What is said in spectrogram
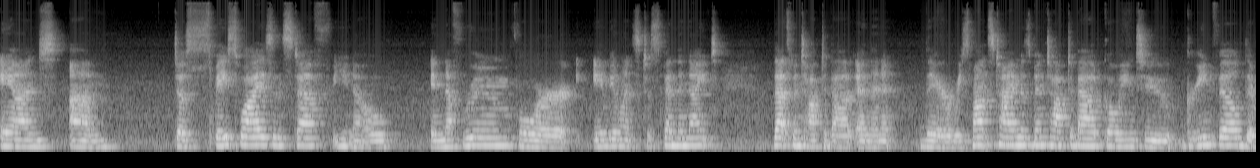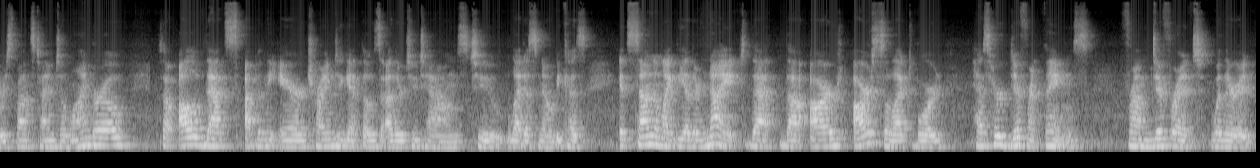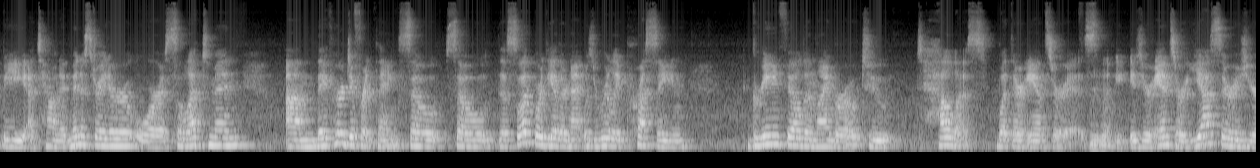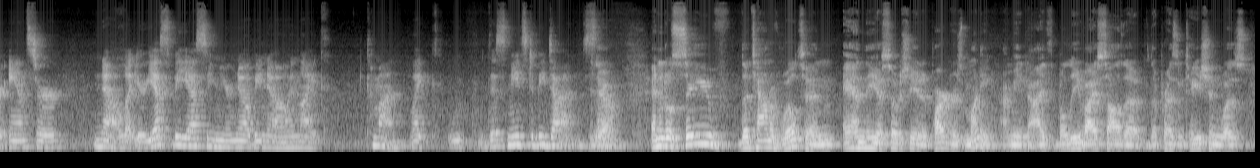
And um, just space wise and stuff, you know, enough room for ambulance to spend the night. That's been talked about. And then it, their response time has been talked about going to Greenfield, their response time to Lyndeborough. So all of that's up in the air, trying to get those other two towns to let us know because it sounded like the other night that the our our select board has heard different things from different whether it be a town administrator or a selectman. Um, they've heard different things. So so the select board the other night was really pressing Greenfield and Lyndeborough to tell us what their answer is. Is your answer yes or is your answer no? Let your yes be yes and your no be no. And like, come on, like w- this needs to be done. So, Yeah. And it'll save the town of Wilton and the associated partners money. I mean, I believe I saw the, the presentation was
